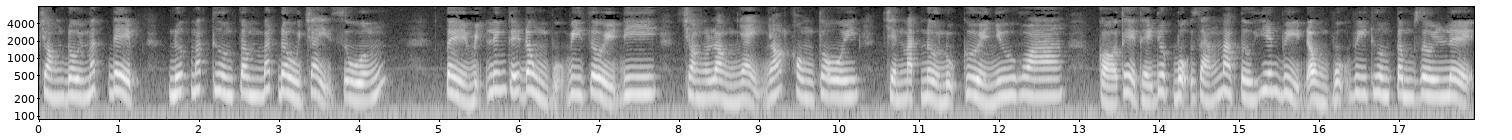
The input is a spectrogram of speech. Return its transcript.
trong đôi mắt đẹp, nước mắt thương tâm bắt đầu chảy xuống. Tể Mỹ Linh thấy đồng Vũ Vi rời đi, trong lòng nhảy nhót không thôi, trên mặt nở nụ cười như hoa. Có thể thấy được bộ dáng Mạc Từ Hiên vì đồng Vũ Vi thương tâm rơi lệ.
